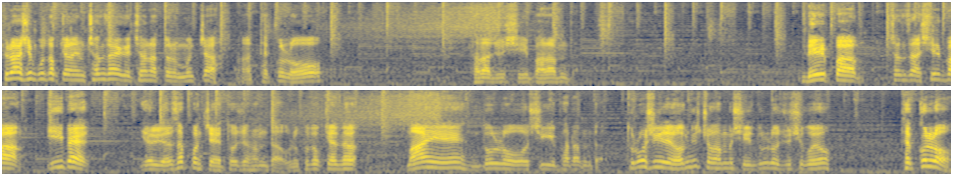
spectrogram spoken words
필요하신 구독자님 천사에게 전화 또는 문자 어, 댓글로 달아주시기 바랍니다. 내일 밤 천사 실방 216번째 도전합니다. 우리 구독자들 많이 놀러 오시기 바랍니다. 들어오시기 전에 엄지척 한 번씩 눌러주시고요. 댓글로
